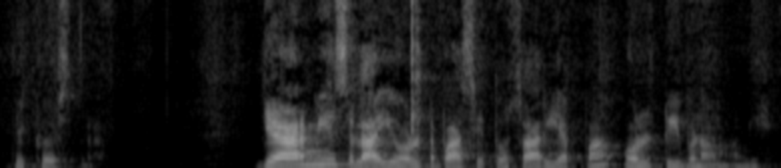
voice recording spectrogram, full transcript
ਦੇਖੋ ਇਸ ਤਰ੍ਹਾਂ। 11ਵੀਂ ਸਿਲਾਈ ਉਲਟ ਪਾਸੇ ਤੋਂ ਸਾਰੀ ਆਪਾਂ ਉਲਟੀ ਬਣਾਵਾਂਗੇ।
